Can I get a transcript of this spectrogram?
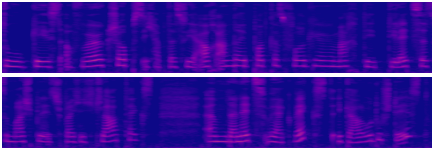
du gehst auf Workshops. Ich habe dazu ja auch andere Podcast-Folgen gemacht, die, die letzte zum Beispiel, jetzt spreche ich Klartext. Ähm, dein Netzwerk wächst, egal wo du stehst.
